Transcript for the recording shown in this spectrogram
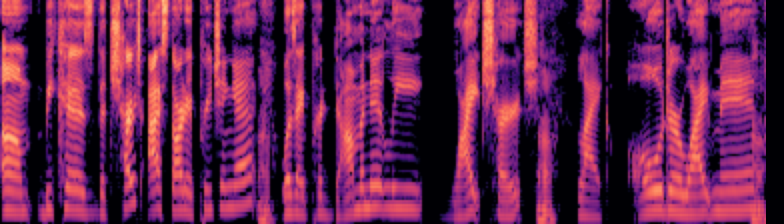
Um, because the church I started preaching at Uh-huh. was a predominantly white church, like older white men. Uh-huh.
